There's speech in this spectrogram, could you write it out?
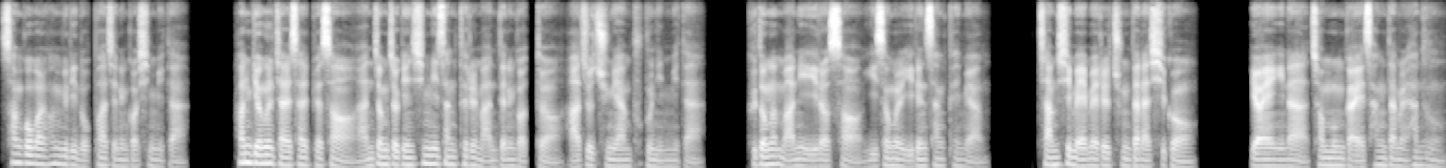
성공할 확률이 높아지는 것입니다. 환경을 잘 살펴서 안정적인 심리 상태를 만드는 것도 아주 중요한 부분입니다. 그동안 많이 잃어서 이성을 잃은 상태면 잠시 매매를 중단하시고 여행이나 전문가의 상담을 한 후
